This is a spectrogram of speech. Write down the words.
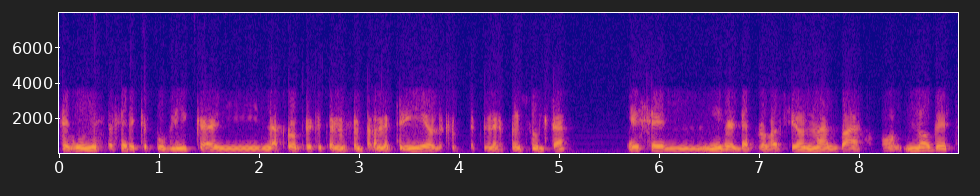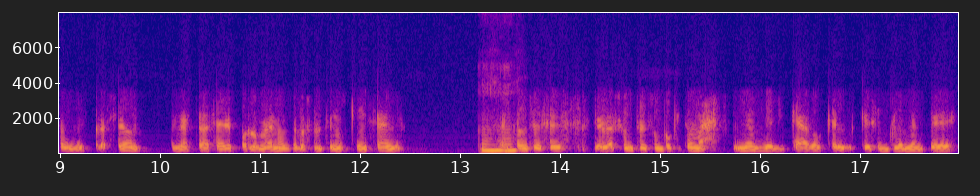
según esta serie que publica y la propia que tenemos en parametría o la que puede tener consulta, es el nivel de aprobación más bajo, no de esta administración, en nuestra serie por lo menos de los últimos 15 años. Entonces es el asunto es un poquito más, delicado que, que simplemente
